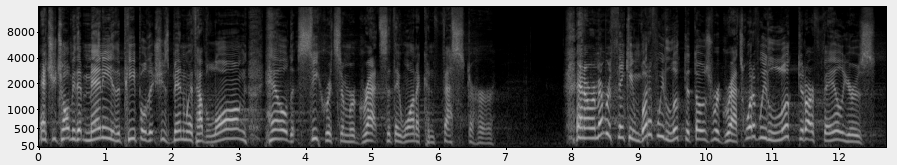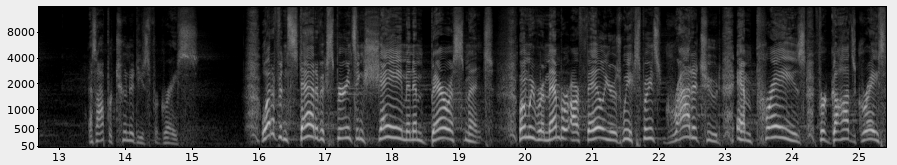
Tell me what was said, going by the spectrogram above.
And she told me that many of the people that she's been with have long held secrets and regrets that they want to confess to her. And I remember thinking, what if we looked at those regrets? What if we looked at our failures as opportunities for grace? What if instead of experiencing shame and embarrassment, when we remember our failures, we experience gratitude and praise for God's grace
